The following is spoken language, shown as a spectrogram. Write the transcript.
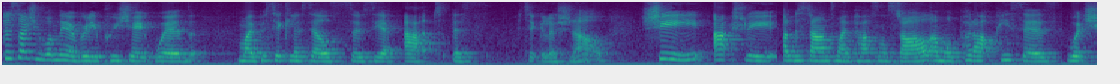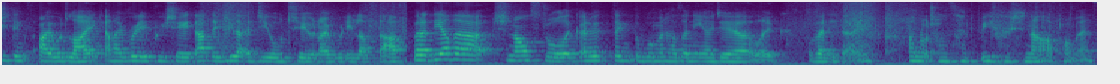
this is actually one thing i really appreciate with my particular sales associate at this particular chanel she actually understands my personal style and will put out pieces which she thinks I would like and I really appreciate that. They do that at Dior too and I really love that. But at the other Chanel store, like I don't think the woman has any idea like of anything. I'm not trying to beef with Chanel, I promise.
